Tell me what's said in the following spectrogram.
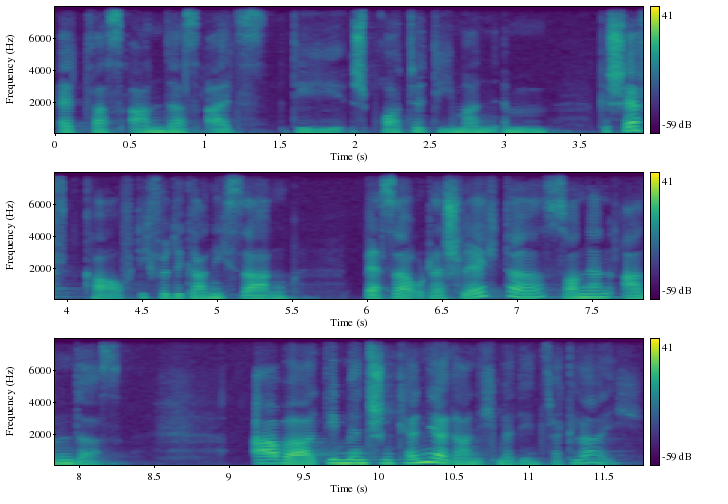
etwas anders als die Sprotte, die man im Geschäft kauft. Ich würde gar nicht sagen besser oder schlechter, sondern anders. Aber die Menschen kennen ja gar nicht mehr den Vergleich.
